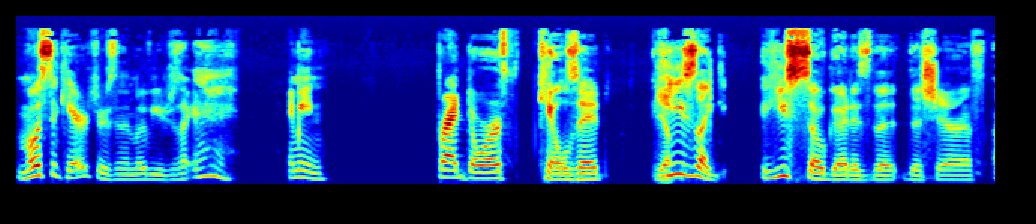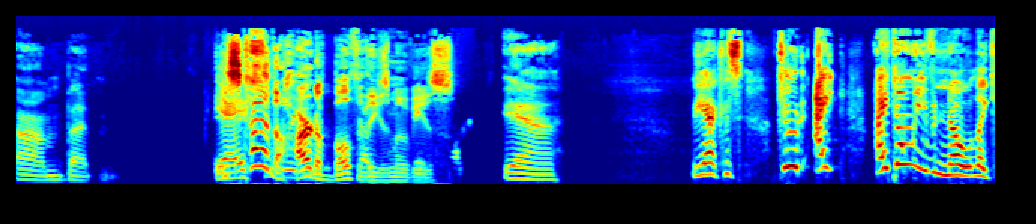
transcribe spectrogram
most of the characters in the movie, you're just like, eh. I mean, Brad Dourif kills it. Yep. He's like he's so good as the the sheriff. Um, but yeah, He's it's- kind of the heart of both of these movies. yeah. Yeah, because dude, I I don't even know. Like,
